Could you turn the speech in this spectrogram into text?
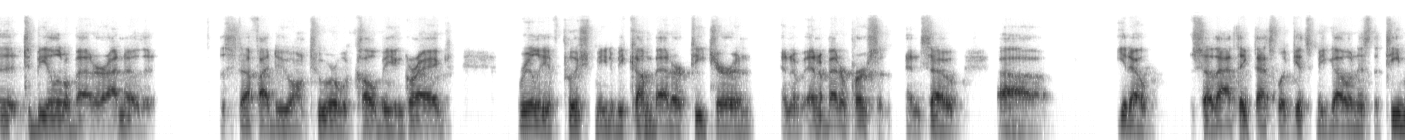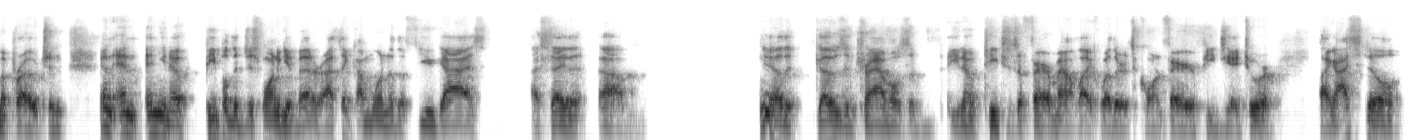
uh, to be a little better. I know that the stuff I do on tour with Colby and Greg really have pushed me to become better teacher and and a, and a better person. And so, uh, you know, so that, I think that's what gets me going is the team approach and and and and you know people that just want to get better. I think I'm one of the few guys I say that um, you know that goes and travels and you know teaches a fair amount, like whether it's Korn Ferry or PGA Tour. Like I still,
